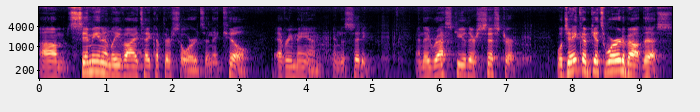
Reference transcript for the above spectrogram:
um, Simeon and Levi take up their swords and they kill every man in the city. And they rescue their sister well, Jacob gets word about this.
